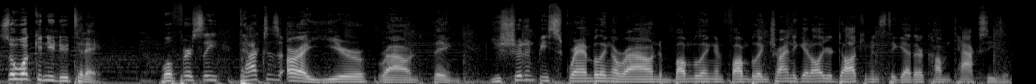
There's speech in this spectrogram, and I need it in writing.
So, what can you do today? Well, firstly, taxes are a year round thing. You shouldn't be scrambling around and bumbling and fumbling trying to get all your documents together come tax season.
